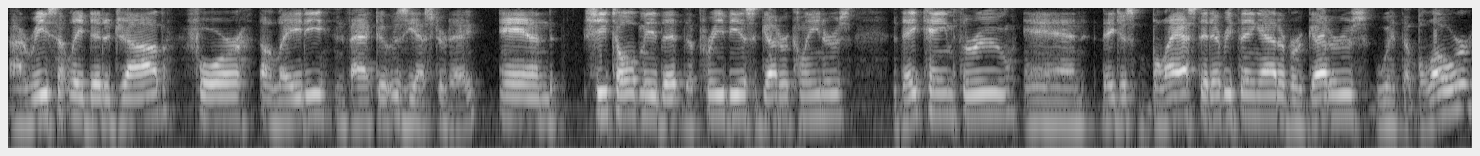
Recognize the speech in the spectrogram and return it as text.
I recently did a job for a lady, in fact, it was yesterday, and she told me that the previous gutter cleaners they came through and they just blasted everything out of her gutters with a blower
